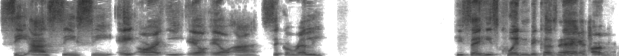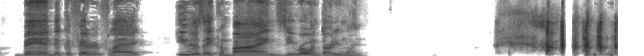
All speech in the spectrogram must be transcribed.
C I C C A R E L L I, Ciccarelli. He said he's quitting because Say again? NASCAR banned the Confederate flag. He was a combined zero and thirty-one.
